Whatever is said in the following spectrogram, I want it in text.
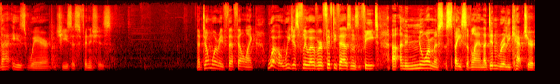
That is where Jesus finishes. Now, don't worry if that felt like, whoa, we just flew over 50,000 feet, uh, an enormous space of land. I didn't really capture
